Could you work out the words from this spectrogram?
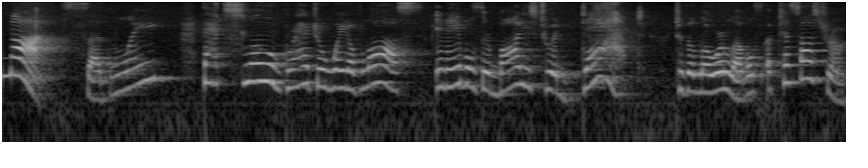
not suddenly. That slow, gradual rate of loss enables their bodies to adapt to the lower levels of testosterone.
